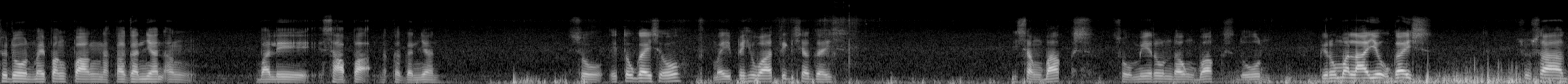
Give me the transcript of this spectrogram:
So doon may pangpang nakaganyan ang bali sapa nakaganyan. So ito guys oh, may ipahiwatig siya guys. Isang box. So meron daw box doon. Pero malayo guys. So sa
